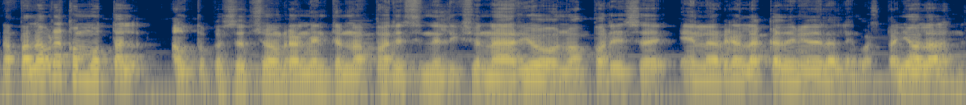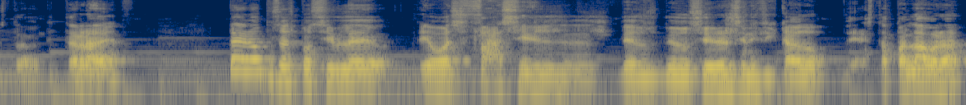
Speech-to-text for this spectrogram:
La palabra como tal, autopercepción, realmente no aparece en el diccionario, no aparece en la Real Academia de la Lengua Española, nuestra bendita RAE, pero pues es posible o es fácil deducir el significado de esta palabra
